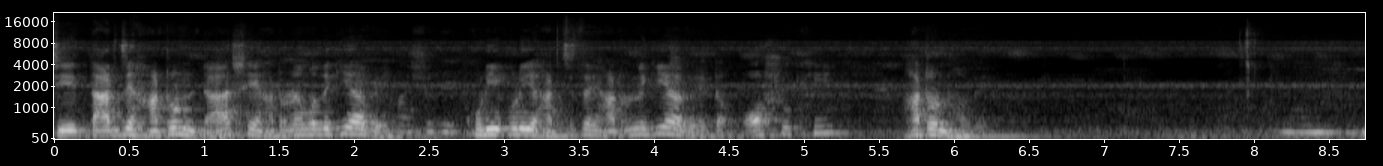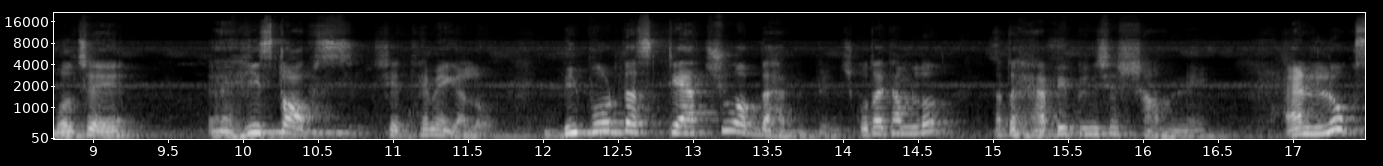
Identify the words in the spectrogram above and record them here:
যে তার যে হাঁটনটা সেই হাঁটনের মধ্যে কী হবে? খুঁড়িয়ে খুঁড়িয়ে হাঁটছে সেই হাঁটনে কী হবে? একটা অসুখী হাঁটন হবে। বলছে হি স্টপস সে থেমে গেল। Before the statue of the Happy Prince কোথায় থামলো? না তো হ্যাপি প্রিন্সের সামনে। And looks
